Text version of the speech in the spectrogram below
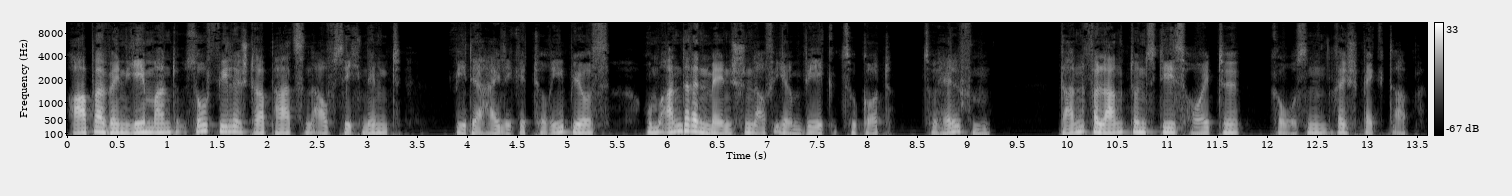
Aber wenn jemand so viele Strapazen auf sich nimmt wie der heilige Turribius, um anderen Menschen auf ihrem Weg zu Gott zu helfen, dann verlangt uns dies heute großen Respekt ab.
